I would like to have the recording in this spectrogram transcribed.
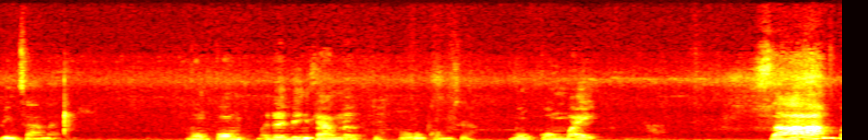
วิ่งสามอะวงกลมไม่ได้วิ่งสามเนอะเดี๋ยวโอ้วงกลมเสือวงกลมไว้สามเบ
